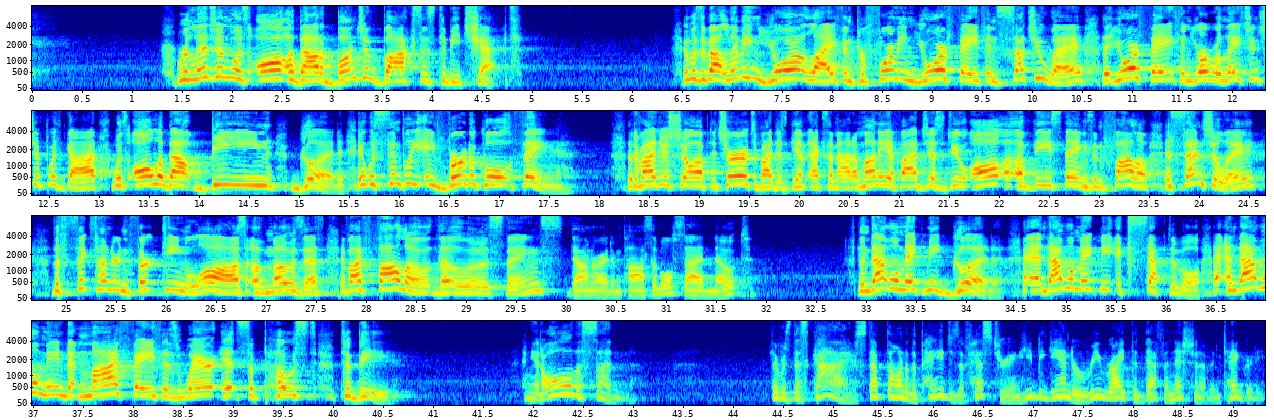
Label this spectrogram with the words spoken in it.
Religion was all about a bunch of boxes to be checked. It was about living your life and performing your faith in such a way that your faith and your relationship with God was all about being good. It was simply a vertical thing. That if I just show up to church, if I just give X amount of money, if I just do all of these things and follow essentially the 613 laws of Moses, if I follow those things, downright impossible, side note, then that will make me good, and that will make me acceptable, and that will mean that my faith is where it's supposed to be. And yet, all of a sudden, there was this guy who stepped onto the pages of history and he began to rewrite the definition of integrity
